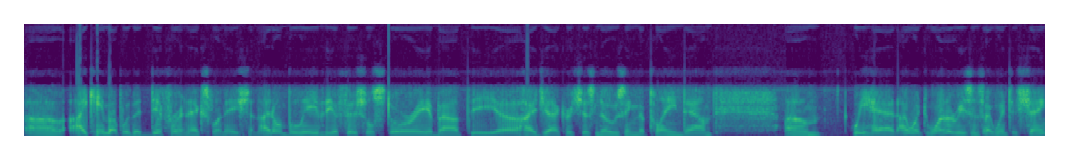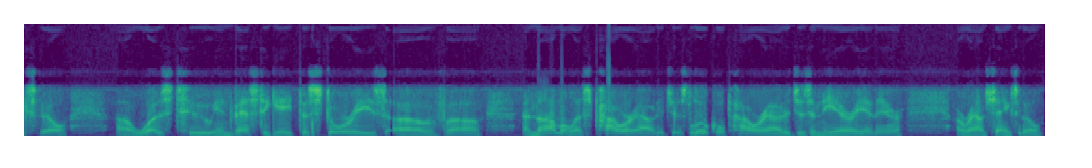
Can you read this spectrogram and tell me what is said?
uh, I came up with a different explanation. I don't believe the official story about the uh, hijackers just nosing the plane down. Um, we had. I went. One of the reasons I went to Shanksville uh, was to investigate the stories of uh, anomalous power outages, local power outages in the area there around Shanksville.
